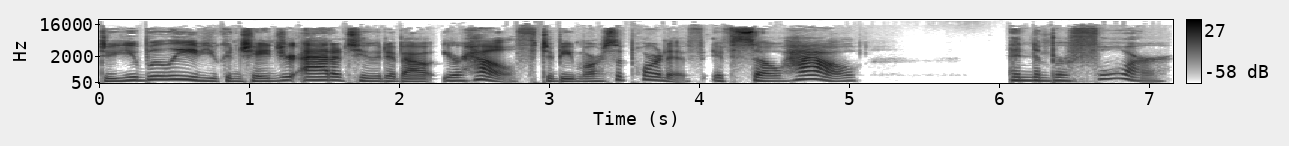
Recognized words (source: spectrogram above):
Do you believe you can change your attitude about your health to be more supportive? If so, how? And number four,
